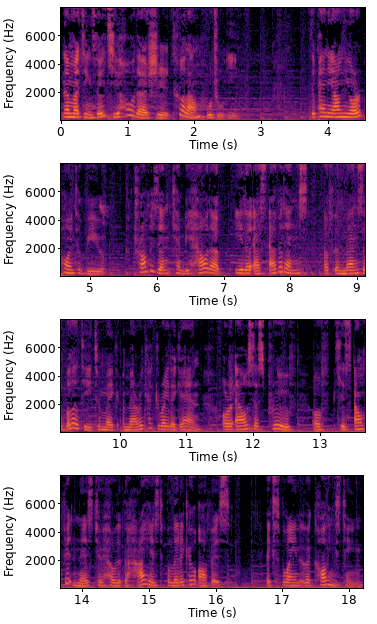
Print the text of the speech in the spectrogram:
那么紧随其后的是特朗普主义。Depending on your point of view。Trumpism can be held up either as evidence of a man's ability to make America great again, or else as proof of his unfitness to hold the highest political office, explained the Collins team.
